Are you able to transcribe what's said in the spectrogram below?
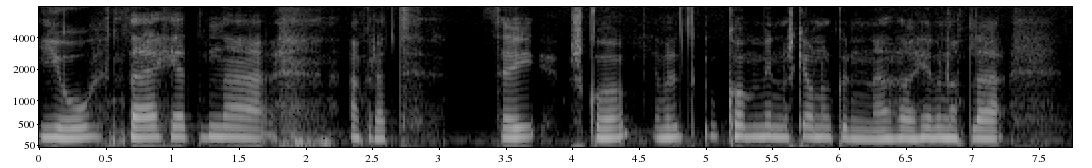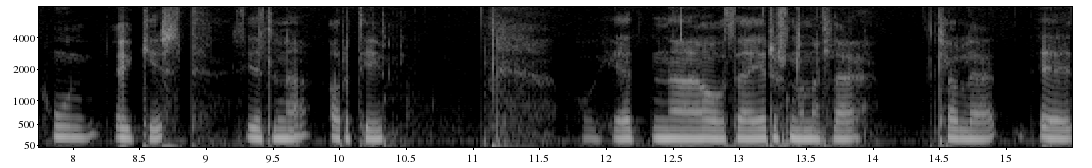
Jú, það er hérna, akkurat, þau, sko, ef við komum inn á skjánangunina þá hefur náttúrulega hún aukist síðallina áratíð og hérna, og það eru svona náttúrulega klálega e,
